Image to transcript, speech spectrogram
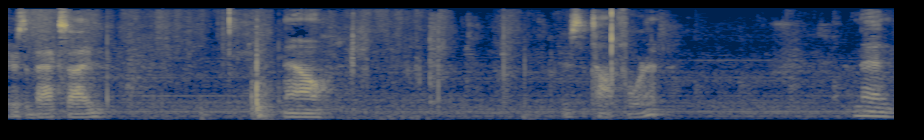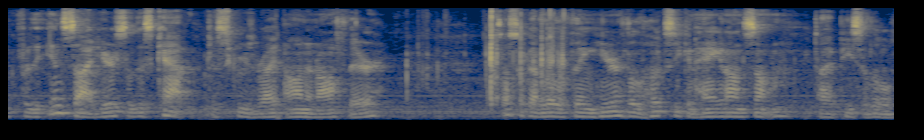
Here's the back side. Now, here's the top for it. And then for the inside here, so this cap just screws right on and off there. It's also got a little thing here, little hook so you can hang it on something. Tie a piece of little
